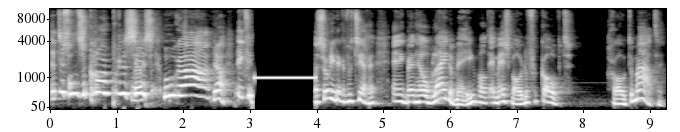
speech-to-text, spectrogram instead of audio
het, is onze kroonprinses. Hoera! Ja, ik vind... Sorry dat ik het moet zeggen. En ik ben heel blij daarmee, want MS-mode verkoopt grote maten.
